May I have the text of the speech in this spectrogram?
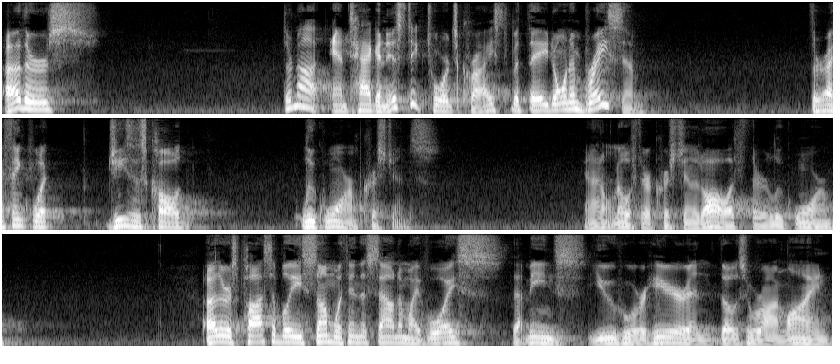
Others, they're not antagonistic towards Christ, but they don't embrace him. They're, I think, what Jesus called lukewarm Christians. And I don't know if they're a Christian at all if they're lukewarm. Others, possibly some within the sound of my voice, that means you who are here and those who are online,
